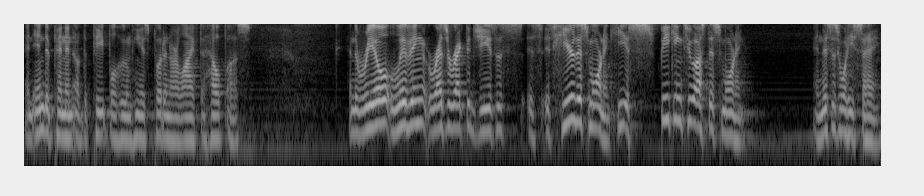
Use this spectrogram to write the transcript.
and independent of the people whom He has put in our life to help us. And the real, living, resurrected Jesus is, is here this morning. He is speaking to us this morning. And this is what He's saying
